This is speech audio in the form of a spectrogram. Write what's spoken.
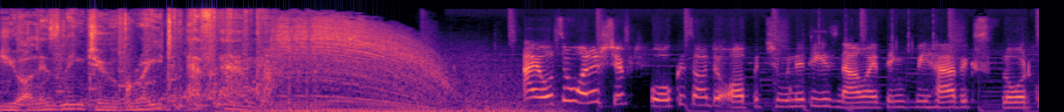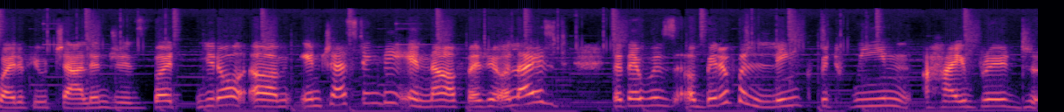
You're listening to greytFM. I also want to shift focus onto opportunities now. I think we have explored quite a few challenges, but you know, um, interestingly enough, I realized that there was a bit of a link between hybrid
